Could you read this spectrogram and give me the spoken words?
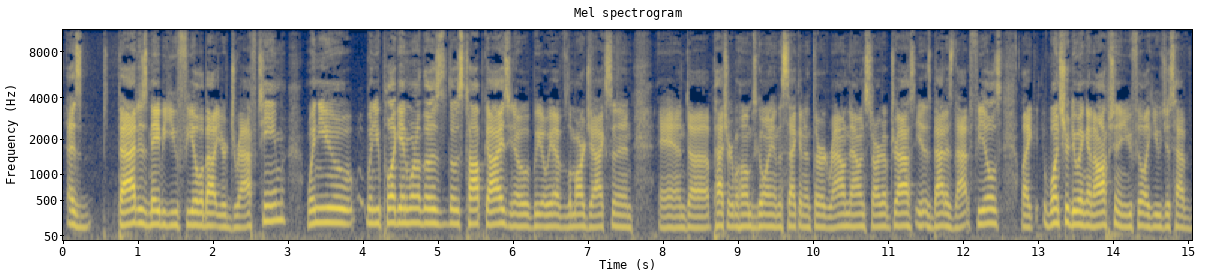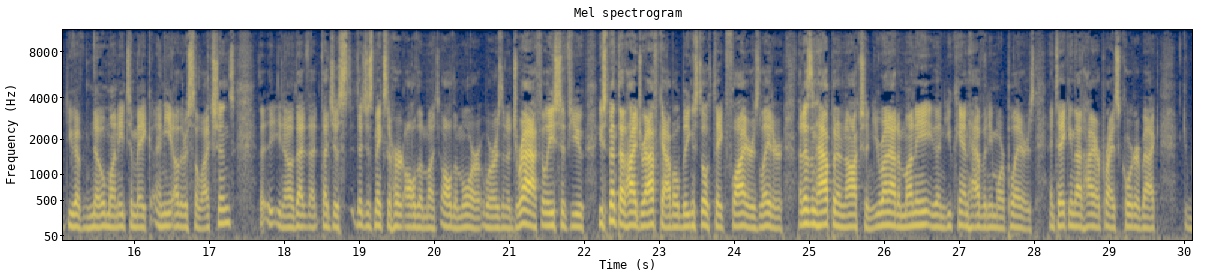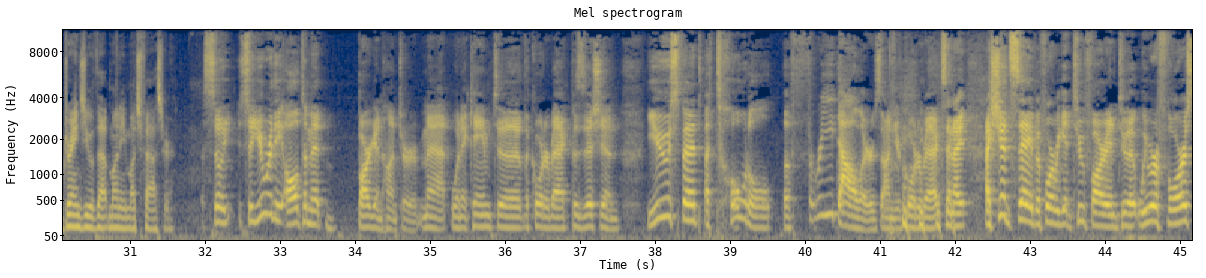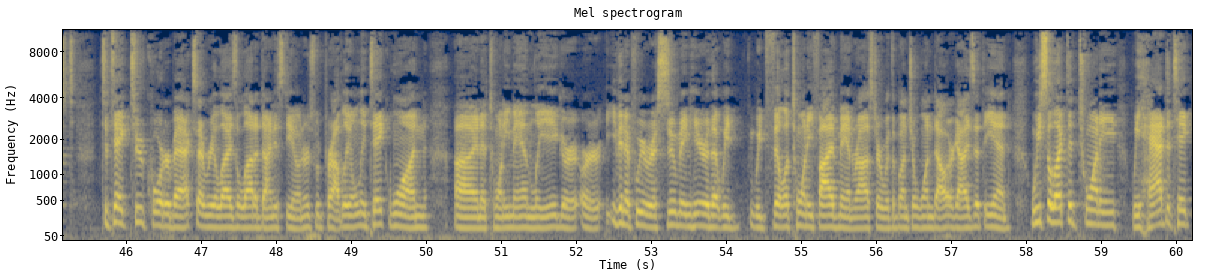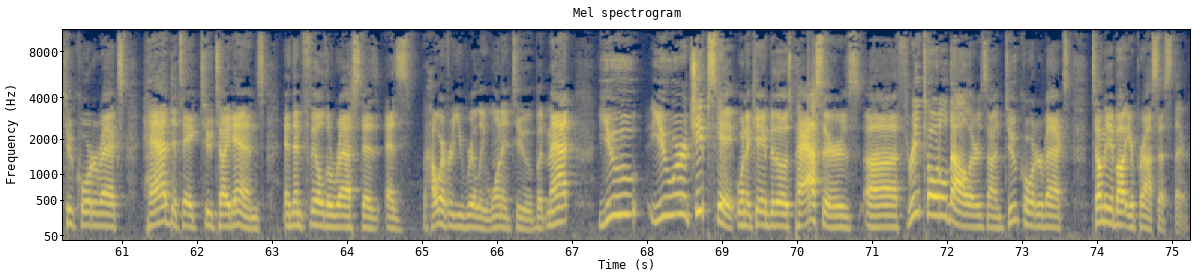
as bad as maybe you feel about your draft team when you when you plug in one of those those top guys. You know, we, we have Lamar Jackson and uh, Patrick Mahomes going in the second and third round now in startup drafts. As bad as that feels, like once you're doing an option and you feel like you just have you have no money to make any other selections, uh, you know that that, that just that just makes it hurt all the much all the more. Whereas in a draft, at least if you you spent that high draft capital, but you can still take flyers later. That doesn't happen in an auction. You run out of money, then you can't have any more players, and taking that higher price quarterback drains you of that money much faster. So, so you were the ultimate bargain hunter, Matt, when it came to the quarterback position. You spent a total of three dollars on your quarterbacks, and I, I should say before we get too far into it, we were forced to take two quarterbacks. I realize a lot of dynasty owners would probably only take one uh, in a 20 man league, or, or even if we were assuming here that we'd, we'd fill a 25 man roster with a bunch of $1 guys at the end. We selected 20. We had to take two quarterbacks, had to take two tight ends, and then fill the rest as, as however you really wanted to. But Matt, you you were a cheapskate when it came to those passers. Uh, three total dollars on two quarterbacks. Tell me about your process there.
